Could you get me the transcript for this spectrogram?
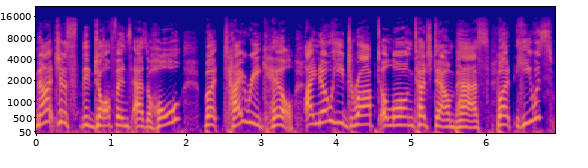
not just the Dolphins as a whole, but Tyreek Hill? I know he dropped a long touchdown pass, but he was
